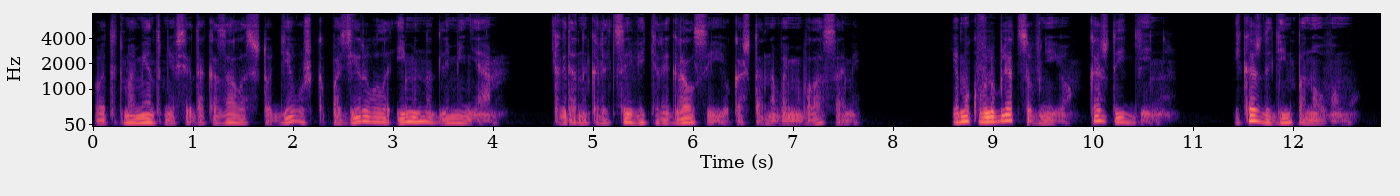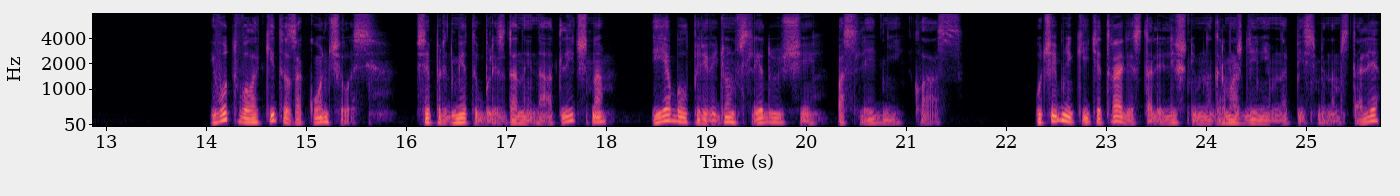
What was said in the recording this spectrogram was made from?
В этот момент мне всегда казалось, что девушка позировала именно для меня — когда на крыльце ветер игрался ее каштановыми волосами. Я мог влюбляться в нее каждый день. И каждый день по-новому. И вот волокита закончилась. Все предметы были сданы на отлично, и я был переведен в следующий, последний класс. Учебники и тетради стали лишним нагромождением на письменном столе,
